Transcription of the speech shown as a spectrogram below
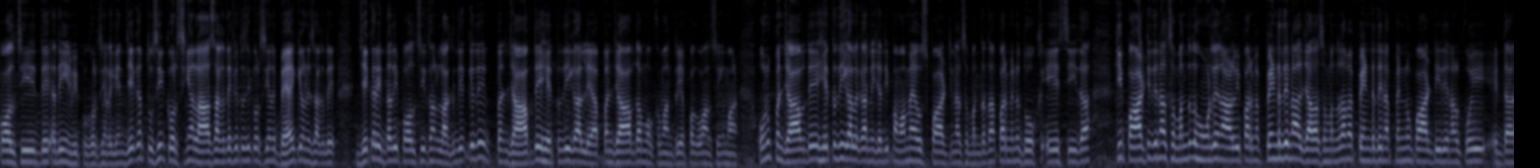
ਪਾਲਿਸੀ ਦੇ ਅਧੀਨ ਵੀ ਕੁਰਸੀਆਂ ਲੱਗੀਆਂ ਨੇ। ਜੇਕਰ ਤੁਸੀਂ ਕੁਰਸੀਆਂ ਲਾ ਸਕਦੇ ਫਿਰ ਤੁਸੀਂ ਕੁਰਸੀਆਂ ਤੇ ਬਹਿ ਕਿਉਂ ਨਹੀਂ ਸਕਦੇ ਜੇਕਰ ਇਦਾਂ ਦੀ ਪਾਲਿਸੀ ਤੁਹਾਨੂੰ ਲੱਗਦੀ ਹੈ ਕਿ ਪੰਜਾਬ ਦੇ ਹਿੱਤ ਦੀ ਗੱਲ ਆ ਪੰਜਾਬ ਦਾ ਮੁੱਖ ਮੰਤਰੀ ਆ ਭਗਵੰਤ ਸਿੰਘ ਮਾਨ ਉਹਨੂੰ ਪੰਜਾਬ ਦੇ ਹਿੱਤ ਦੀ ਗੱਲ ਕਰਨੀ ਚਾਹੀਦੀ ਭਾਵੇਂ ਮੈਂ ਉਸ ਪਾਰਟੀ ਨਾਲ ਸੰਬੰਧਿਤ ਆ ਪਰ ਮੈਨੂੰ ਦੁੱਖ ਇਸ ਚੀਜ਼ ਦਾ ਕਿ ਪਾਰਟੀ ਦੇ ਨਾਲ ਸੰਬੰਧਿਤ ਹੋਣ ਦੇ ਨਾਲ ਵੀ ਪਰ ਮੈਂ ਪਿੰਡ ਦੇ ਨਾਲ ਜ਼ਿਆਦਾ ਸੰਬੰਧਿਤ ਆ ਮੈਂ ਪਿੰਡ ਦੇ ਨਾਲ ਮੈਨੂੰ ਪਾਰਟੀ ਦੇ ਨਾਲ ਕੋਈ ਐਡਾ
